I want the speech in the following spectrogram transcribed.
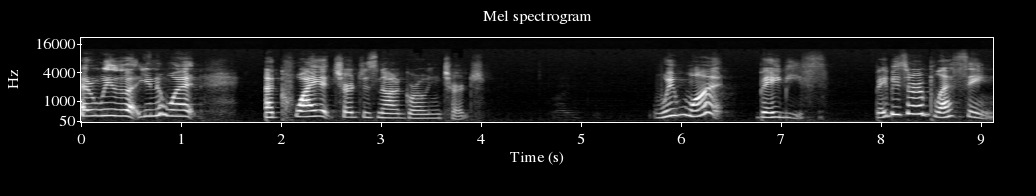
and we, you know what? A quiet church is not a growing church. We want babies. Babies are a blessing.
